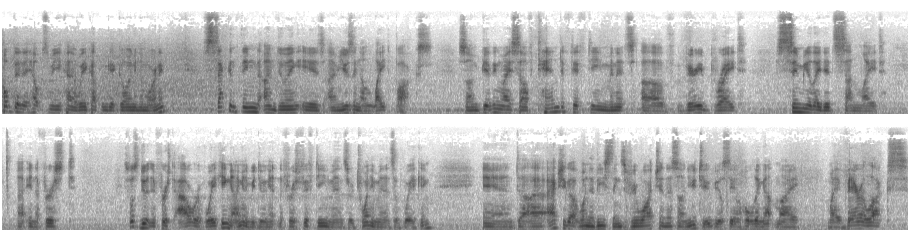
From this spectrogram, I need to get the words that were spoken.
hope that it helps me kind of wake up and get going in the morning. Second thing that I'm doing is I'm using a light box. So I'm giving myself 10 to 15 minutes of very bright simulated sunlight uh, in the first supposed to do it in the first hour of waking. I'm going to be doing it in the first 15 minutes or 20 minutes of waking. And uh, i actually got one of these things. If you're watching this on youtube you'll see i'm holding up my my verilux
